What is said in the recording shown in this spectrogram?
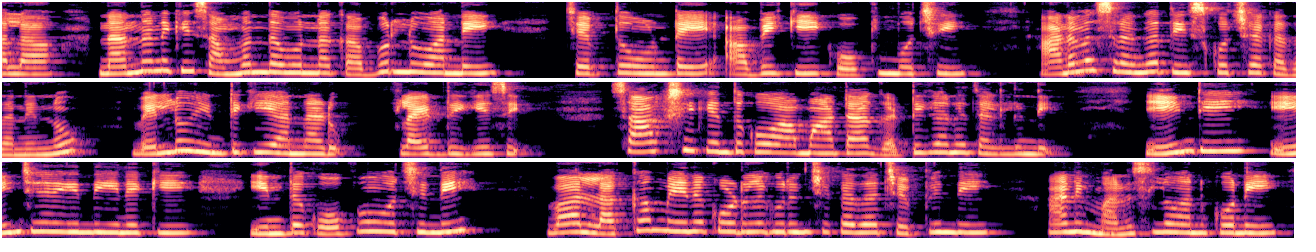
అలా నందనికి సంబంధం ఉన్న కబుర్లు అన్నీ చెప్తూ ఉంటే అభికి కోపం వచ్చి అనవసరంగా తీసుకొచ్చా కదా నిన్ను? వెళ్ళు ఇంటికి అన్నాడు. ఫ్లైట్ దిగేసి. సాక్షికి ఎందుకో ఆ మాట గట్టిగానే తగిలింది. ఏంటి? ఏం జరిగింది ఈయనకి? ఇంత కోపం వచ్చింది? వాళ్ళక్క మేనకోడల గురించి కదా చెప్పింది? అని మనసులో అనుకొని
